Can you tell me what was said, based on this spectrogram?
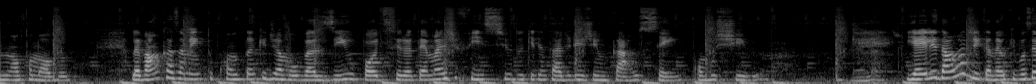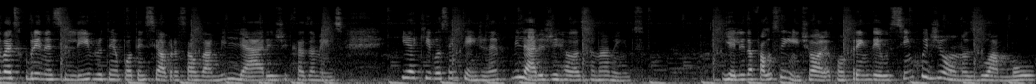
um automóvel. Levar um casamento com o tanque de amor vazio pode ser até mais difícil do que tentar dirigir um carro sem combustível. E aí ele dá uma dica, né? O que você vai descobrir nesse livro tem o potencial para salvar milhares de casamentos. E aqui você entende, né? Milhares de relacionamentos. E ele ainda fala o seguinte: olha, compreender os cinco idiomas do amor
